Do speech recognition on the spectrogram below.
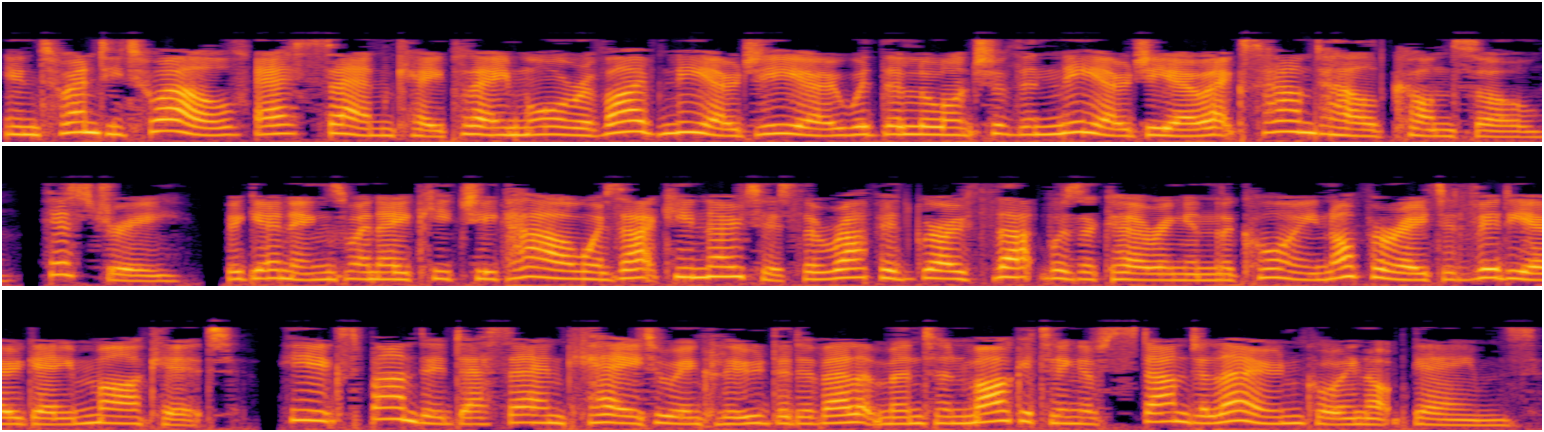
In 2012, SNK Playmore revived Neo Geo with the launch of the Neo Geo X handheld console. History beginnings when Eikichi Kawasaki noticed the rapid growth that was occurring in the coin-operated video game market. He expanded SNK to include the development and marketing of standalone coin-op games.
